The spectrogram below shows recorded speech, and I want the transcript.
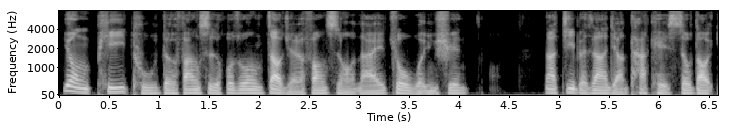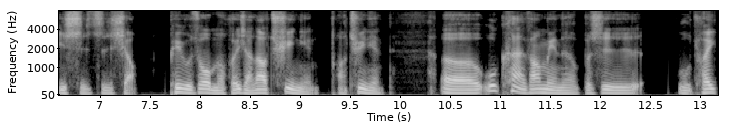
用 P 图的方式，或者说用造假的方式哦来做文宣，那基本上来讲，它可以收到一时之效。譬如说，我们回想到去年啊，去年呃乌克兰方面呢不是。鼓吹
